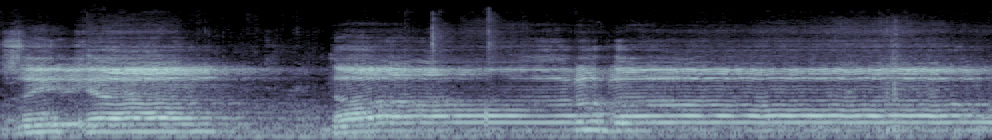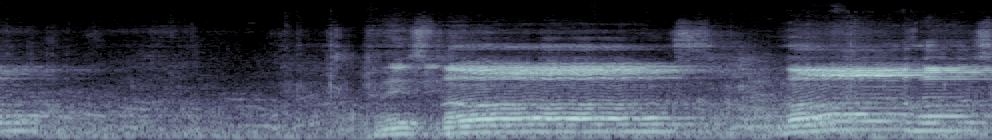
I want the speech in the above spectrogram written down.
життя дарував. Христос воскрес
